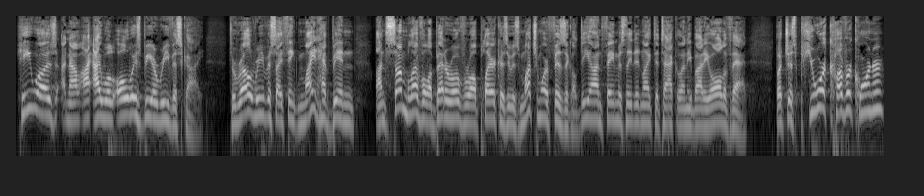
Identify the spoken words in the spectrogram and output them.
He was, now I, I will always be a Revis guy. Darrelle Revis, I think, might have been on some level a better overall player because he was much more physical. Deion famously didn't like to tackle anybody, all of that. But just pure cover corner,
